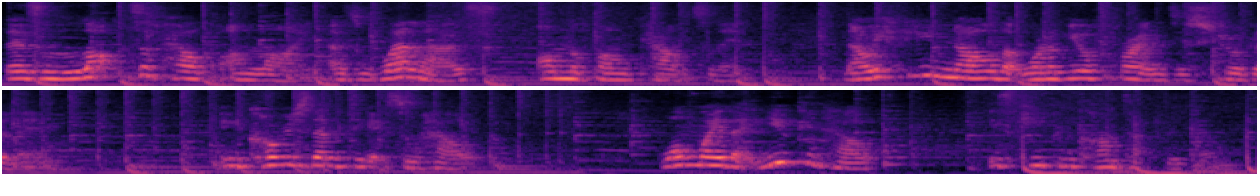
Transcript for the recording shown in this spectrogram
There's lots of help online as well as on the phone counselling. Now, if you know that one of your friends is struggling, encourage them to get some help. One way that you can help is keep in contact with them.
